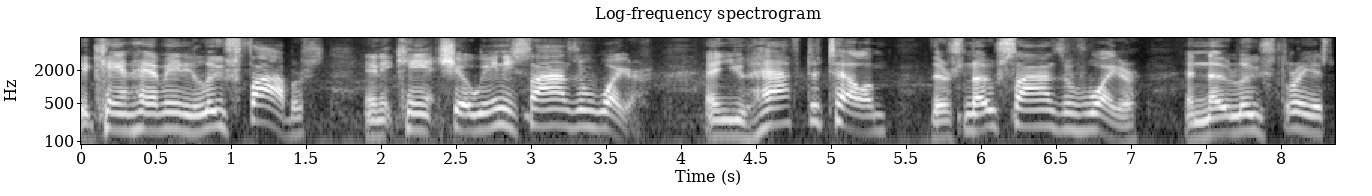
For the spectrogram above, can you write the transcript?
It can't have any loose fibers and it can't show any signs of wear. And you have to tell them there's no signs of wear and no loose threads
